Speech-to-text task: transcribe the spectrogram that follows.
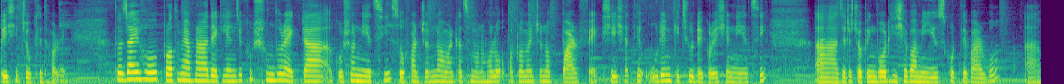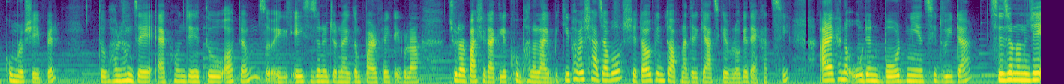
বেশি চোখে ধরে। তো যাই হোক, প্রথমে আপনারা দেখলেন যে খুব সুন্দর একটা কুশন নিয়েছি। সোফার জন্য আমার কাছে মনে হলো অটমের জন্য পারফেক্ট সেই সাথে উডেন কিছু ডেকোরেশন নিয়েছি। যেটা চপিং বোর্ড হিসেবে আমি ইউজ করতে পারব কুমড়ো শেপের তো ভাবলাম যে এখন যেহেতু অটম সো এই সিজনের জন্য একদম পারফেক্ট এগুলা চুলার পাশে রাখলে খুব ভালো লাগবে। কীভাবে সাজাবো সেটাও কিন্তু আপনাদেরকে আজকের ব্লগে দেখাচ্ছি। আর এখানে উডেন বোর্ড নিয়েছি দুইটা। সিজন অনুযায়ী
